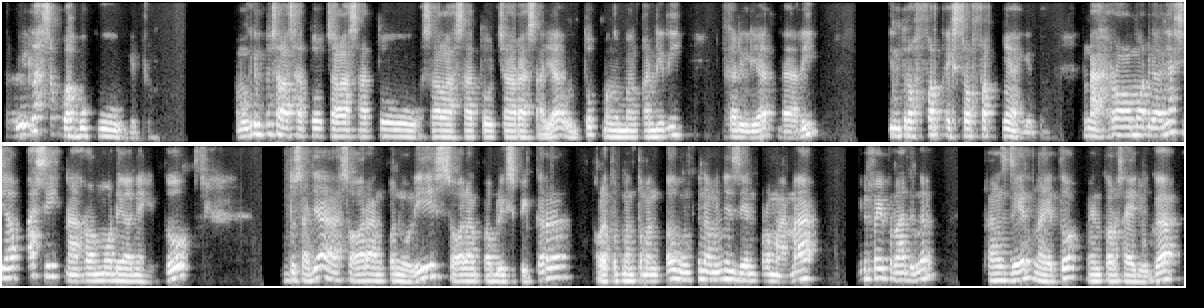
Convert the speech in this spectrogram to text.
terbitlah sebuah buku gitu. Nah, mungkin itu salah satu salah satu salah satu cara saya untuk mengembangkan diri jika dilihat dari introvert extrovertnya gitu. Nah, role modelnya siapa sih? Nah, role modelnya itu tentu saja seorang penulis, seorang public speaker. Kalau teman-teman tahu mungkin namanya Zen Permana. Mungkin pernah dengar Kang Zen. Nah, itu mentor saya juga.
